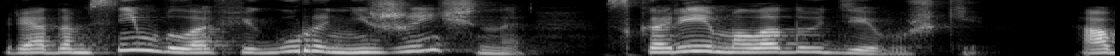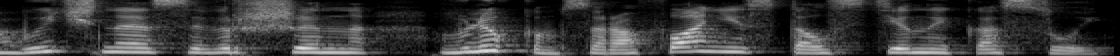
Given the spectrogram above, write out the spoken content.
Рядом с ним была фигура не женщины, скорее молодой девушки. Обычная совершенно, в легком сарафане с толстенной косой.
